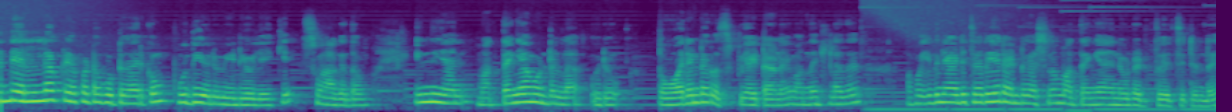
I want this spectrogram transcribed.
എന്റെ എല്ലാ പ്രിയപ്പെട്ട കൂട്ടുകാർക്കും പുതിയൊരു വീഡിയോയിലേക്ക് സ്വാഗതം. ഇന്ന് ഞാൻ മത്തങ്ങ കൊണ്ടുള്ള ഒരു തോരന്റെ റെസിപ്പി ആയിട്ടാണ് വന്നിട്ടുള്ളത്. അപ്പോൾ ഇതിനായിട്ട് ചെറിയ രണ്ട് കഷ്ണം മത്തങ്ങ ഞാനിവിടെ എടുത്തു വെച്ചിട്ടുണ്ട്.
